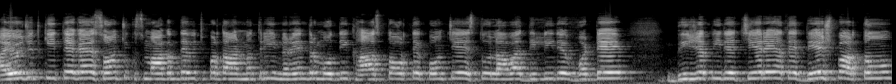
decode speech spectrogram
ਆਯੋਜਿਤ ਕੀਤੇ ਗਏ ਸਹੁੰ ਚੁੱਕ ਸਮਾਗਮ ਦੇ ਵਿੱਚ ਪ੍ਰਧਾਨ ਮੰਤਰੀ ਨਰਿੰਦਰ ਮੋਦੀ ਖਾਸ ਤੌਰ ਤੇ ਪਹੁੰਚੇ। ਇਸ ਤੋਂ ਇਲਾਵਾ ਦਿੱਲੀ ਦੇ ਵੱਡੇ ਬੀਜੇਪੀ ਦੇ ਚਿਹਰੇ ਅਤੇ ਦੇਸ਼ ਭਰ ਤੋਂ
